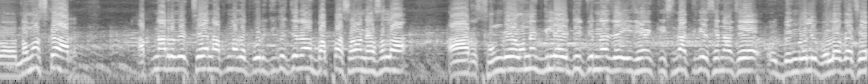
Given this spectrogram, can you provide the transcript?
তো নমস্কার। আপনারা দেখছেন আপনাদের পরিচিত চ্যানেল বাপ্পা সাউন্ড হেসলা আর সঙ্গে অনেকগুলো ইউটিউব চ্যানেল আছে এই যে কৃষ্ণা ক্রিয়েশন আছে ওই বেঙ্গলি ভ্লগ আছে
